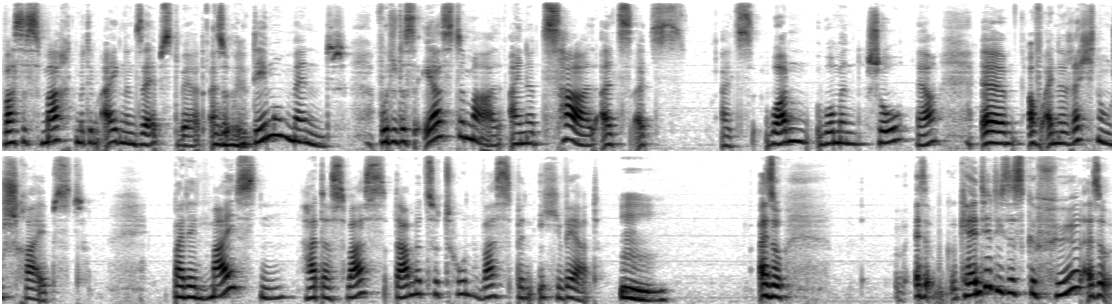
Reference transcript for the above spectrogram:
Was es macht mit dem eigenen Selbstwert. Also oh, ja. in dem Moment, wo du das erste Mal eine Zahl als, als, als One-Woman-Show ja, äh, auf eine Rechnung schreibst, bei den meisten hat das was damit zu tun, was bin ich wert. Mhm. Also, also, kennt ihr dieses Gefühl? Also,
